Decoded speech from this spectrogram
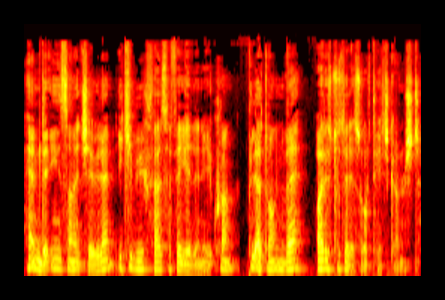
hem de insana çeviren iki büyük felsefe geleneği kuran Platon ve Aristoteles ortaya çıkarmıştı.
